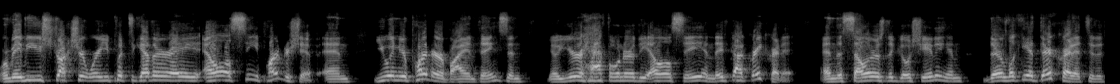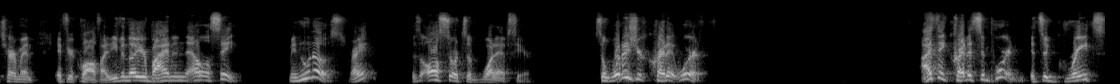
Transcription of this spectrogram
Or maybe you structure where you put together a LLC partnership and you and your partner are buying things and you know you're half owner of the LLC and they've got great credit and the seller is negotiating and they're looking at their credit to determine if you're qualified, even though you're buying an LLC. I mean, who knows, right? There's all sorts of what ifs here. So, what is your credit worth? I think credit's important. It's a great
